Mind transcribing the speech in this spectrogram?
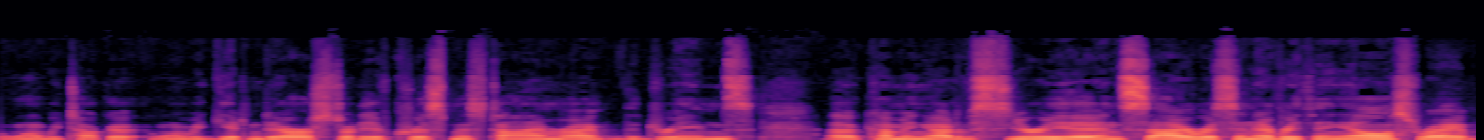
when we talk, uh, when we get into our study of Christmas time, right? The dreams uh, coming out of Syria and Cyrus and everything else, right?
